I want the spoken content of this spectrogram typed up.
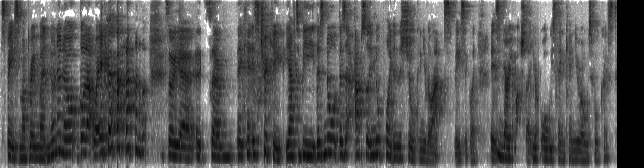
space. My brain went, no, no, no, go that way. so yeah, it's um, it can, it's tricky. You have to be. There's no, there's absolutely no point in the show can you relax. Basically, it's mm. very much that you're always thinking, you're always focused.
